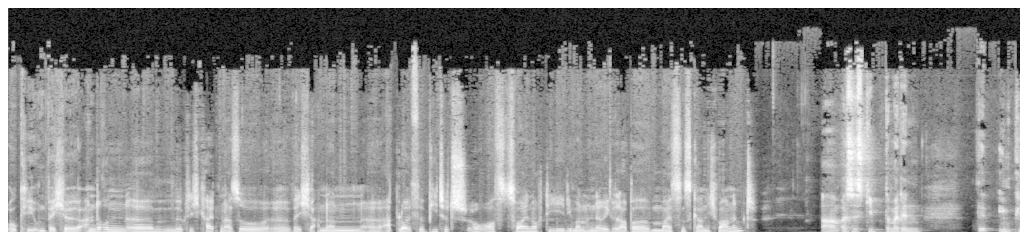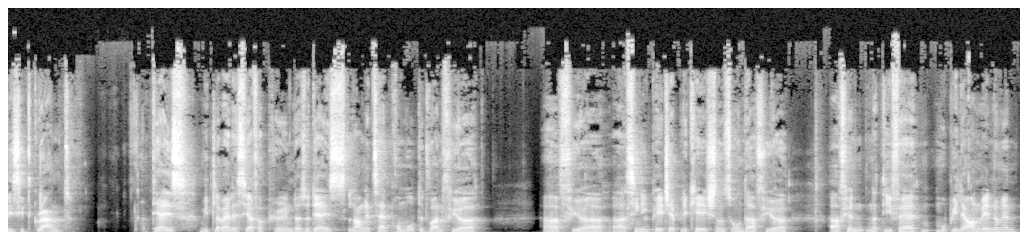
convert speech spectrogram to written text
Okay, und welche anderen äh, Möglichkeiten, also äh, welche anderen äh, Abläufe bietet OAuth 2 noch, die, die man in der Regel aber meistens gar nicht wahrnimmt? Ähm, also es gibt einmal den, den Implicit Grant, der ist mittlerweile sehr verpönt, also der ist lange Zeit promotet worden für äh, für äh, Single-Page-Applications und auch für, äh, für native mobile Anwendungen.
